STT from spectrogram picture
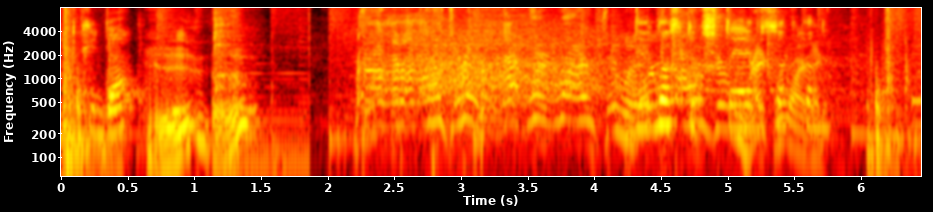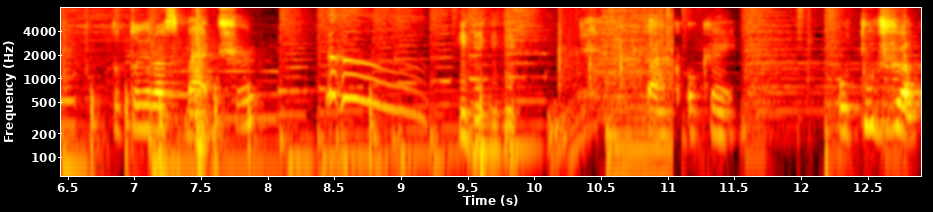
Він такий, да? 94% то той раз менше. Так, окей. Отут же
